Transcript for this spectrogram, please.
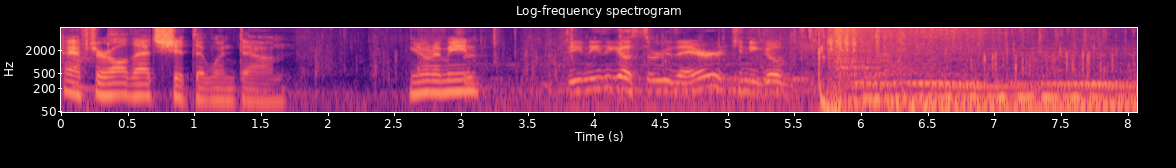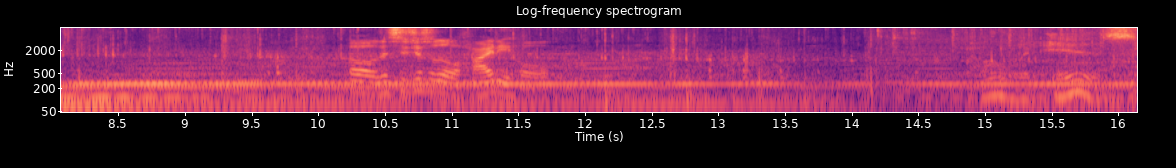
After all that shit that went down? You know what I mean? Do you need to go through there? Can you go... Oh, this is just a little hidey hole. Oh, it is.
